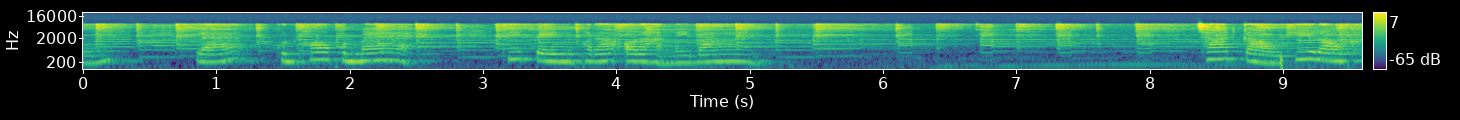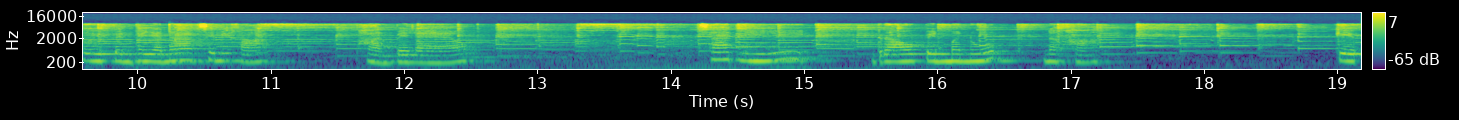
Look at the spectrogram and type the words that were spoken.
งฆ์ และคุณพ่อคุณแม่ที่เป็นพระอรหันต์ในบ้าน ชาติเก่าที่เราเคยเป็นพญานาคใช่ไหมคะ ผ่านไปแล้ว ชาตินี้เราเป็นมนุษย์นะคะ เก็บ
